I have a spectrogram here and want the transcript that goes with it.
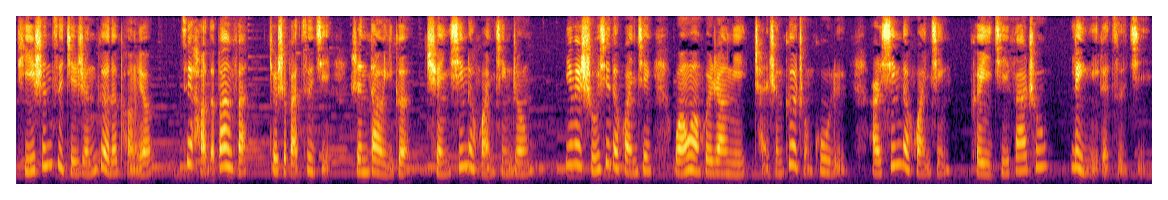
提升自己人格的朋友，最好的办法就是把自己扔到一个全新的环境中，因为熟悉的环境往往会让你产生各种顾虑，而新的环境。可以激发出另一个自己。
